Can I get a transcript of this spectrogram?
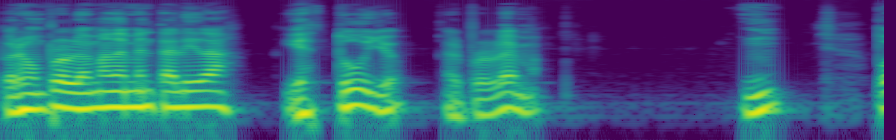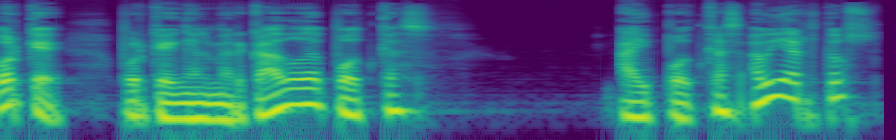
pero es un problema de mentalidad y es tuyo el problema. ¿Mm? ¿Por qué? Porque en el mercado de podcast hay podcasts abiertos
